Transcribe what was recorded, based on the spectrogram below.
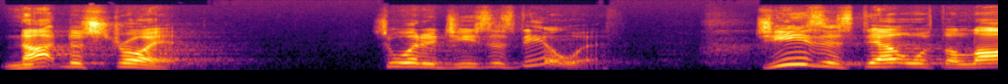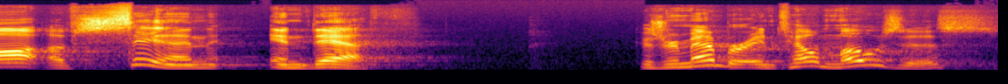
not destroy it. So, what did Jesus deal with? Jesus dealt with the law of sin and death. Because remember, until Moses,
